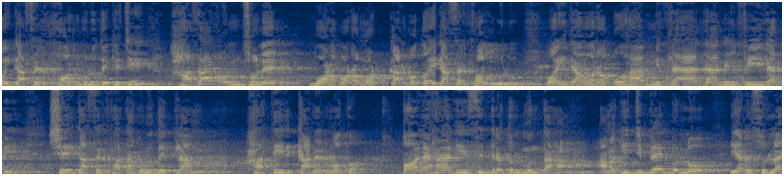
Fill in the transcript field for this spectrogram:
ওই গাছের ফলগুলো দেখেছি। হাজার অঞ্চলের বড় বড় মটকার মতো এই গাছের ফলগুলো। ওইদা ওরকুহা মিথলা ফিলাতি। সেই গাছের ফাতাগুলো দেখলাম হাতির কানের মতো। সিদ্ধাতুল মুমতাহা আমাকে জিব্রাইল বলল ইয়ারসুল্লাহ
